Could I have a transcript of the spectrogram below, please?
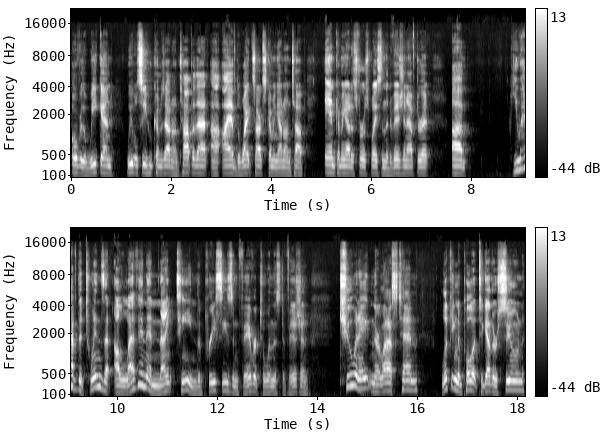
over the weekend. We will see who comes out on top of that. Uh, I have the White Sox coming out on top and coming out as first place in the division after it. Um, you have the Twins at 11 and 19, the preseason favorite to win this division. 2 and 8 in their last 10, looking to pull it together soon.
